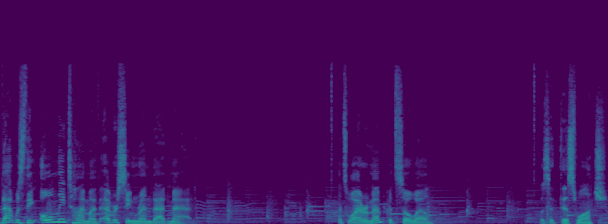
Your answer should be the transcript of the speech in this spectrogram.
That was the only time I've ever seen Ren that mad. That's why I remember it so well. Was it this watch?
